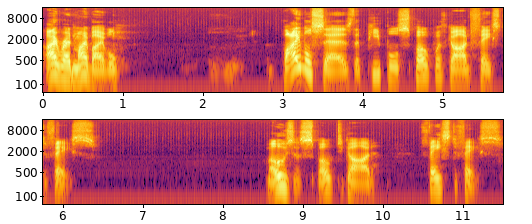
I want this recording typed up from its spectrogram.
I read my Bible. The Bible says that people spoke with God face to face. Moses spoke to God face to face.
